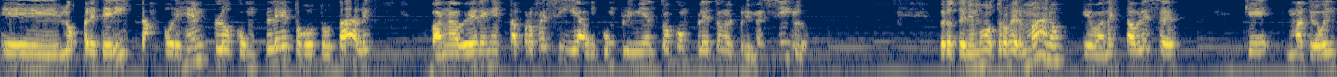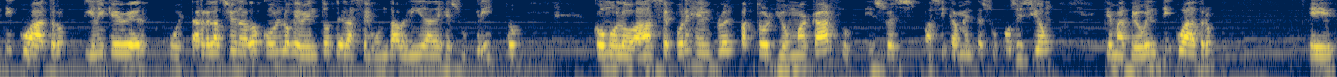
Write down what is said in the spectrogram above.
Eh, los preteristas, por ejemplo, completos o totales, van a ver en esta profecía un cumplimiento completo en el primer siglo. Pero tenemos otros hermanos que van a establecer que Mateo 24 tiene que ver o está relacionado con los eventos de la segunda venida de Jesucristo, como lo hace, por ejemplo, el pastor John MacArthur. Eso es básicamente su posición, que Mateo 24 eh,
